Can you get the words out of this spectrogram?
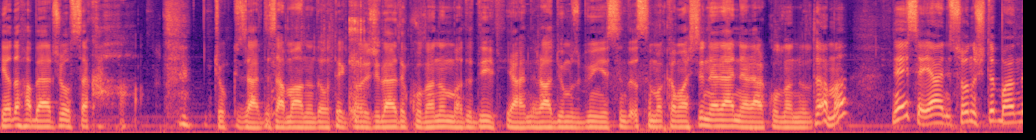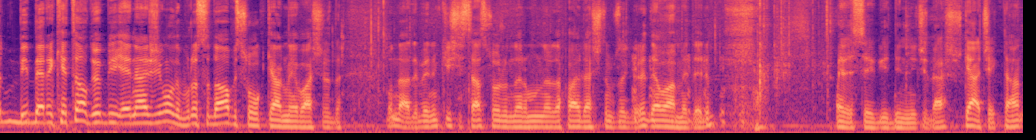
ya da haberci olsak çok güzeldi zamanında o teknolojiler de kullanılmadı değil. Yani radyomuz bünyesinde ısınmak amaçlı neler neler kullanıldı ama neyse yani sonuçta bana bir bereketi alıyor bir enerjim oluyor. Burası daha bir soğuk gelmeye başladı. Bunlar da benim kişisel sorunlarım bunları da paylaştığımıza göre devam edelim. Evet sevgili dinleyiciler gerçekten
